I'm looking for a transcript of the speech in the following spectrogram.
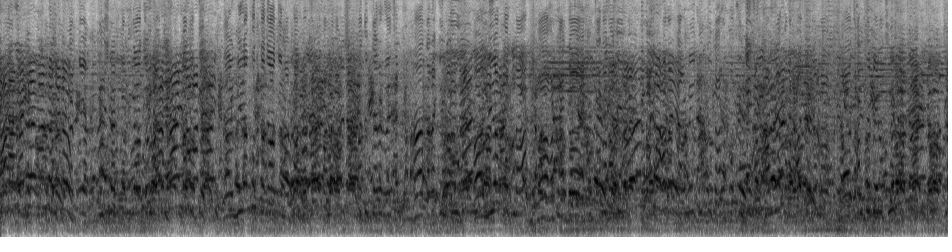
আহ, নিরাপত্তা দেওয়ার জন্য যারা রয়েছেন তারা কিন্তু নিরাপদ না অর্থাৎ কারণেই কিন্তু তার উপর হামলা হয় যেটা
